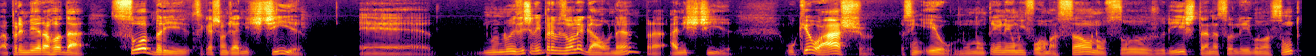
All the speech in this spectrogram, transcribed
a primeira a rodar. Sobre essa questão de anistia, é, não, não existe nem previsão legal, né? Para anistia. O que eu acho, assim, eu não, não tenho nenhuma informação, não sou jurista, né? Sou leigo no assunto,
